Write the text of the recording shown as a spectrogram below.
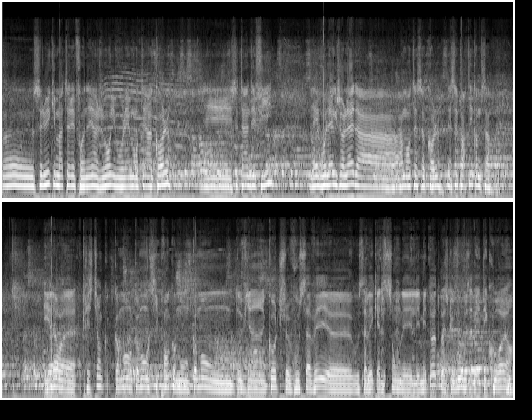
Euh, celui qui m'a téléphoné un jour, il voulait monter un col et c'était un défi. Et il voulait que je l'aide à, à monter ce col. Et c'est parti comme ça. Et alors, euh, Christian, comment, comment on s'y prend comment, comment on devient coach Vous savez, euh, vous savez quelles sont les, les méthodes Parce que vous, vous avez été coureur.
